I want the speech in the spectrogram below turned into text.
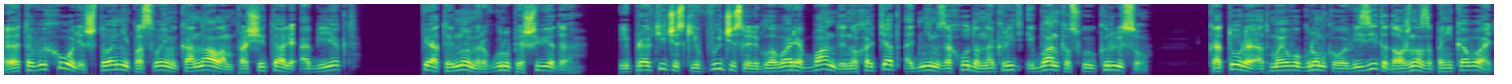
Это выходит, что они по своим каналам просчитали объект, пятый номер в группе шведа, и практически вычислили главаря банды, но хотят одним заходом накрыть и банковскую крысу, которая от моего громкого визита должна запаниковать.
